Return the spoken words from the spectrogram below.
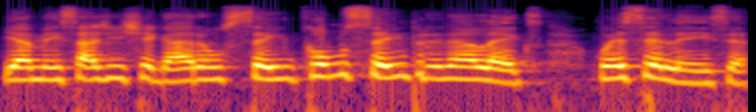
e a mensagem chegaram sem, como sempre, né, Alex? Com excelência.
